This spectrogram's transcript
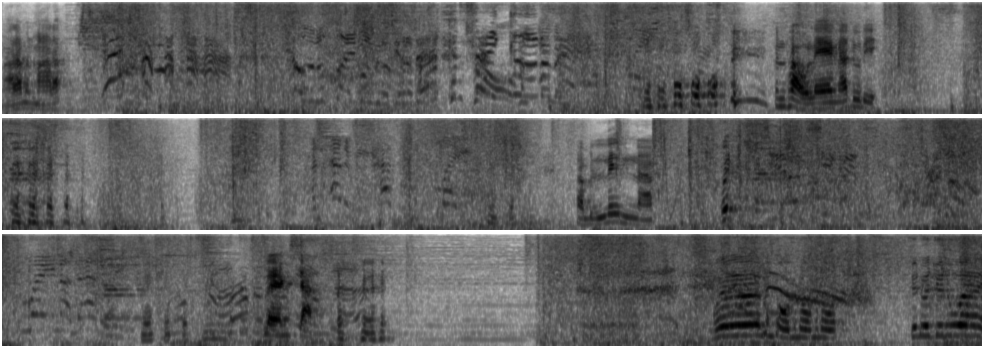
มาแล้วมันมาแล้วมันเผาแรงนะดูดิ ทำเป็นเล่นนะ เฮ้ย แรงจัดเฮ้ยมันโดดมันโดดมันโดดช่วยด้วยช่วยด้วย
